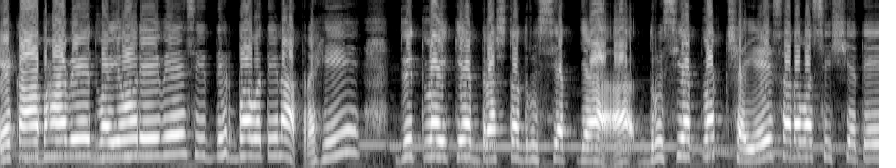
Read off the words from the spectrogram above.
ఏకాభావే ద్వయోరేవే సిద్ధిర్భవతి నాత్రహి ద్విత్వైక్య ద్రష్ట దృశ్యత్య దృశ్యత్వ క్షయే సర్వశిష్యతే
